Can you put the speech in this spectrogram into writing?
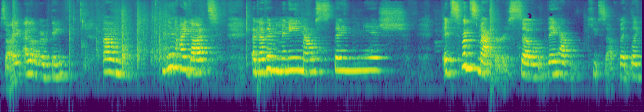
Sorry, I love everything. Um, then I got another Minnie Mouse thing-ish. It's from Smackers, so they have cute stuff, but like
